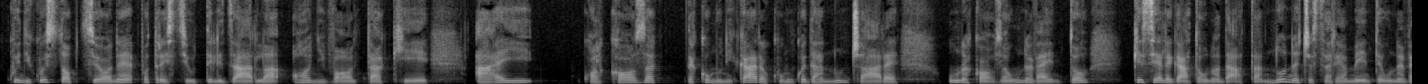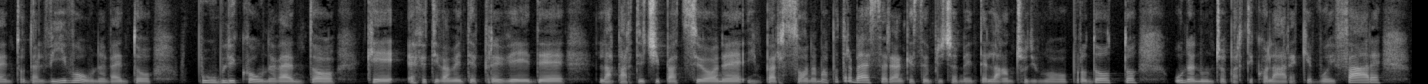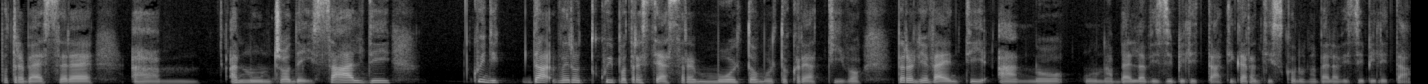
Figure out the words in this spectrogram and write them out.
Quindi questa opzione potresti utilizzarla ogni volta che hai qualcosa da comunicare o comunque da annunciare una cosa, un evento che sia legato a una data, non necessariamente un evento dal vivo, un evento pubblico, un evento che effettivamente prevede la partecipazione in persona, ma potrebbe essere anche semplicemente lancio di un nuovo prodotto, un annuncio particolare che vuoi fare, potrebbe essere um, annuncio dei saldi, quindi davvero qui potresti essere molto molto creativo, però gli eventi hanno una bella visibilità, ti garantiscono una bella visibilità.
